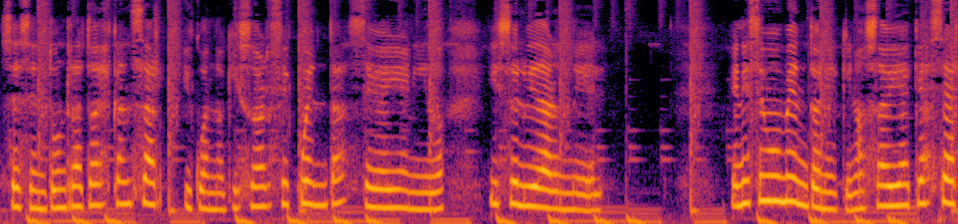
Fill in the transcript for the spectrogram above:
se sentó un rato a descansar y cuando quiso darse cuenta se habían ido y se olvidaron de él. En ese momento en el que no sabía qué hacer,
